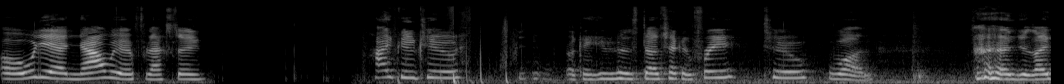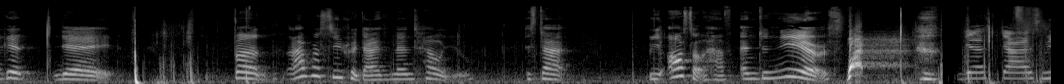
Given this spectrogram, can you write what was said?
Oh yeah, now we're flexing. Hi, QQ. Okay, here's done checking. Three, two, one. you like it? Yay. But I have a secret that I didn't tell you. Is that we also have engineers. What? yes, guys, we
